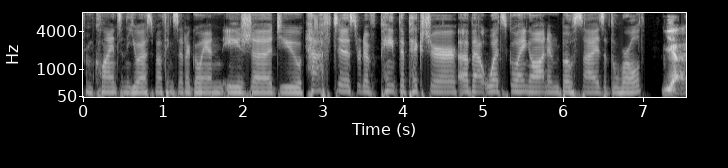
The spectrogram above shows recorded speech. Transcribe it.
from clients in the US about things that are going on in Asia? Do you have to sort of paint the picture about what's going on in both sides of the world? Yeah,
